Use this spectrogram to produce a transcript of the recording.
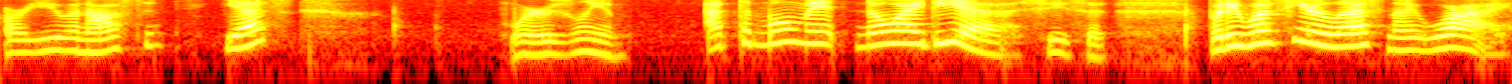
Are you in Austin? Yes. Where's Liam? At the moment, no idea, she said. But he was here last night. Why?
